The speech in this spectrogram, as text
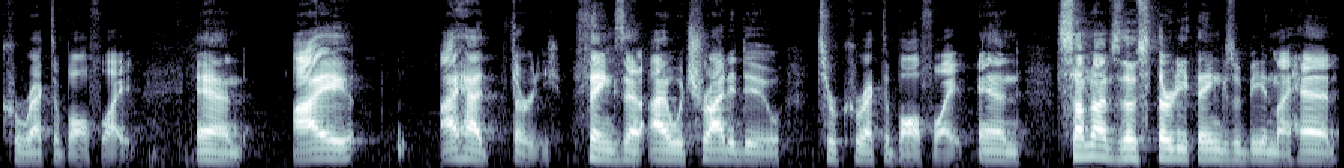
correct a ball flight. And I I had 30 things that I would try to do to correct a ball flight. And sometimes those 30 things would be in my head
